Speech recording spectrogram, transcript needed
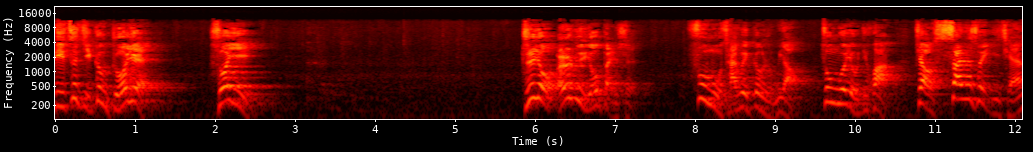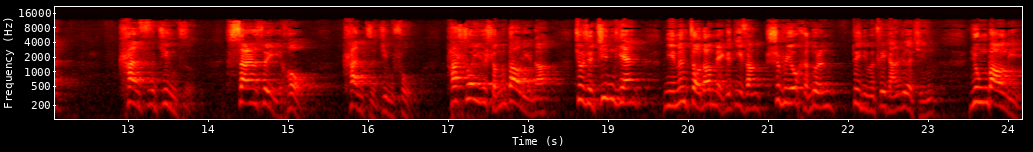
比自己更卓越，所以只有儿女有本事，父母才会更荣耀。中国有句话叫“三十岁以前看父敬子，三十岁以后看子敬父”。他说一个什么道理呢？就是今天你们走到每个地方，是不是有很多人对你们非常热情，拥抱你，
